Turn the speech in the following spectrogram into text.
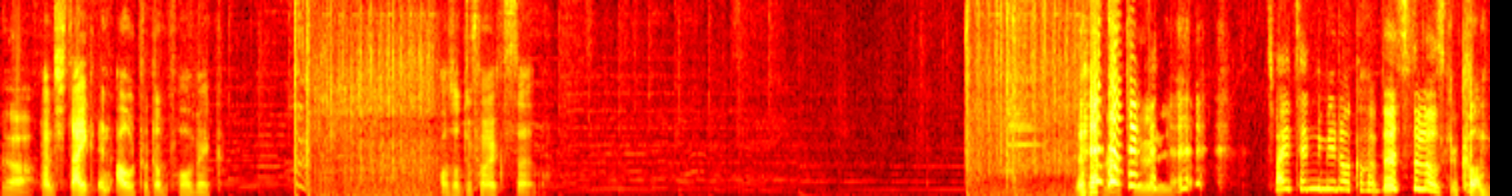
Ja. Dann steig in Auto dann vorweg. Außer du verreckst selber. Natürlich. Zwei Zentimeter bist du losgekommen.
